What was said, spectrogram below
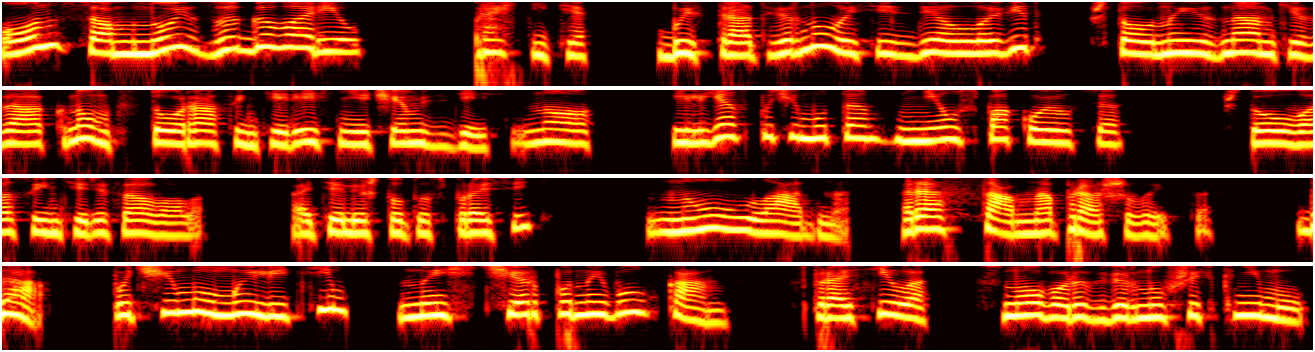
он со мной заговорил. Простите, быстро отвернулась и сделала вид, что наизнанке за окном в сто раз интереснее, чем здесь. Но Ильяс почему-то не успокоился. Что у вас интересовало? Хотели что-то спросить? Ну, ладно, раз сам напрашивается. Да, почему мы летим на исчерпанный вулкан? Спросила, снова развернувшись к нему.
